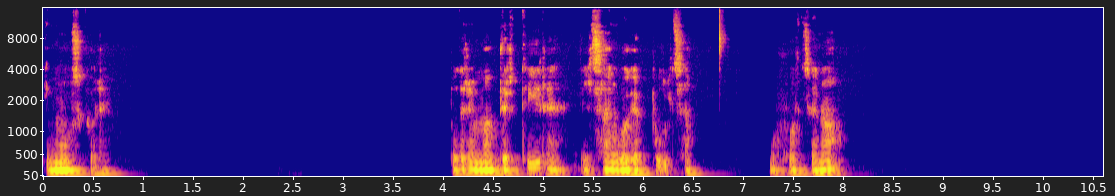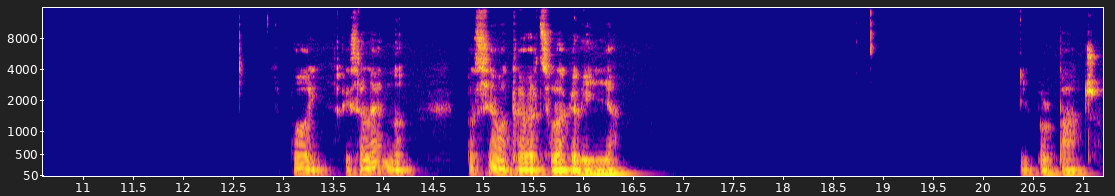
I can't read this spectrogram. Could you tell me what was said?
i muscoli. Potremmo avvertire il sangue che pulsa, o forse no. E poi, risalendo, passiamo attraverso la caviglia, il polpaccio,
